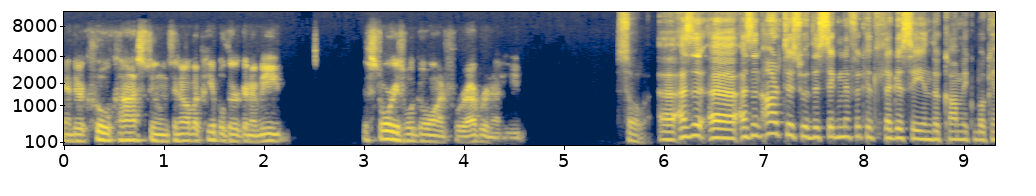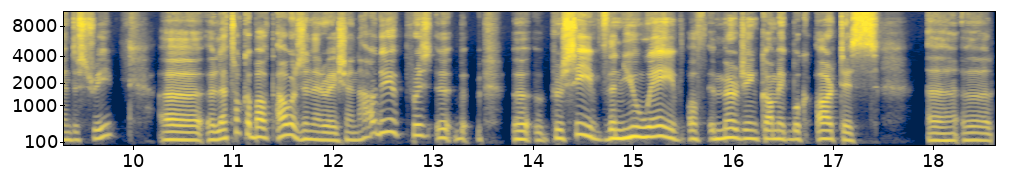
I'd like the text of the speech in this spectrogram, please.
and their cool costumes and all the people they're going to meet, the stories will go on forever, Nahib. So, uh, as a, uh, as an artist with a significant legacy in the comic book industry, uh, let's talk about our generation. How do you uh, uh, perceive the new wave of emerging comic book artists, uh,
